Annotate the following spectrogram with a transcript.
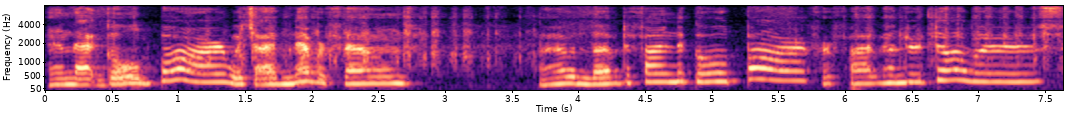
And that gold bar, which I've never found. I would love to find a gold bar for $500.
